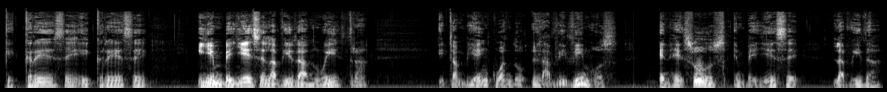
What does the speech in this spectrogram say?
que crece y crece y embellece la vida nuestra y también cuando la vivimos en Jesús embellece la vida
